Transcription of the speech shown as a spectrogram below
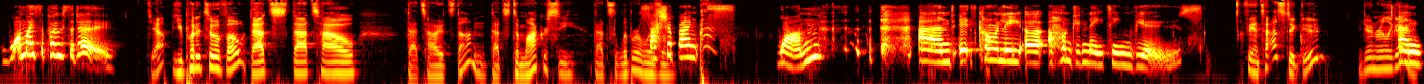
what am I supposed to do? Yep, you put it to a vote. That's that's how that's how it's done. That's democracy. That's liberalism. Sasha Banks won, and it's currently uh, 118 views. Fantastic, dude. You're doing really good. And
